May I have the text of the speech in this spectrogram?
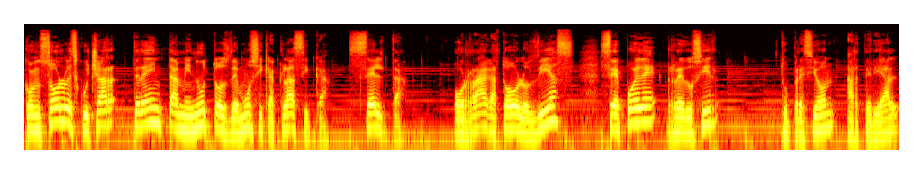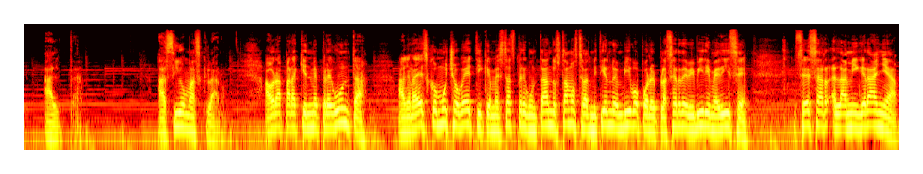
con solo escuchar 30 minutos de música clásica, celta o raga todos los días, se puede reducir tu presión arterial alta. Así o más claro. Ahora, para quien me pregunta, agradezco mucho Betty que me estás preguntando, estamos transmitiendo en vivo por el placer de vivir y me dice, César, la migraña,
